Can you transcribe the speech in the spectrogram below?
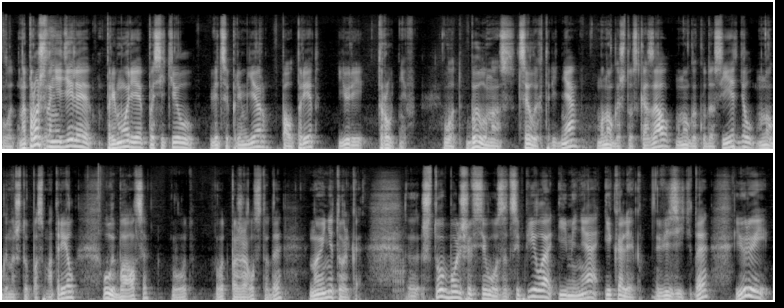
Вот. На прошлой неделе Приморье посетил вице-премьер, полпред Юрий Трутнев. Вот, был у нас целых три дня, много что сказал, много куда съездил, много на что посмотрел, улыбался, вот, вот, пожалуйста, да, но и не только. Э, что больше всего зацепило и меня, и коллег в визите, да? Юрий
